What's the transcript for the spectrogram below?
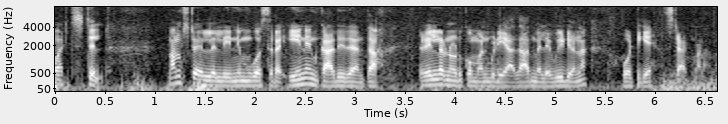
ಬಟ್ ಸ್ಟಿಲ್ ನಮ್ಮ ಸ್ಟೈಲಲ್ಲಿ ನಿಮಗೋಸ್ಕರ ಏನೇನು ಕಾದಿದೆ ಅಂತ ಟ್ರೈಲರ್ ನೋಡ್ಕೊಂಬಂದ್ಬಿಡಿ ಅದಾದಮೇಲೆ ವೀಡಿಯೋನ ಒಟ್ಟಿಗೆ ಸ್ಟಾರ್ಟ್ ಮಾಡೋಣ.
